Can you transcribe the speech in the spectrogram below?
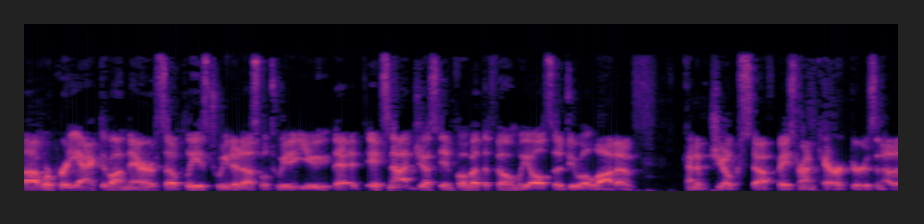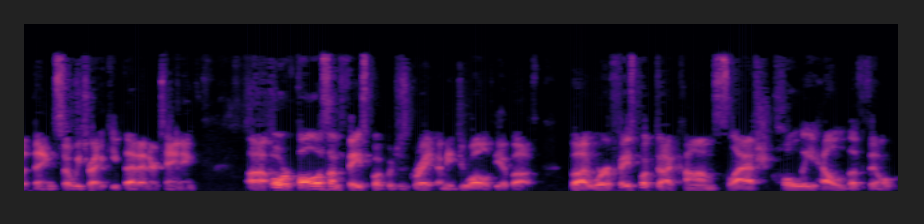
Uh, we're pretty active on there, so please tweet at us. We'll tweet at you. It's not just info about the film. We also do a lot of kind of joke stuff based around characters and other things. So we try to keep that entertaining. Uh, or follow us on Facebook, which is great. I mean, do all of the above. But we're facebook.com slash holy hell the film.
